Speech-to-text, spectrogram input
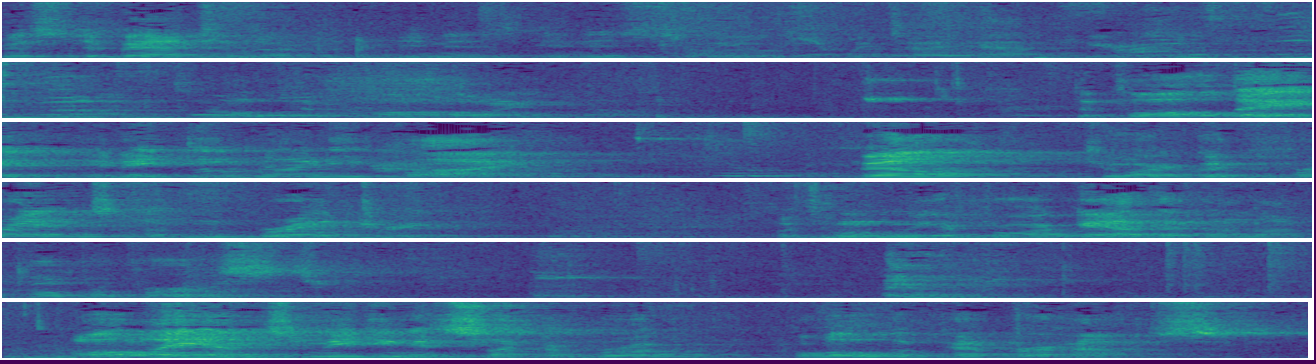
Mr. Batchelder, in his, in his speech, which I have here, uh, wrote the following. The fall day in 1895 fell to our good friends of New Braintree, with whom we are foregathered on October 1st. All hands meeting at Sucker Brook below the Pepper House.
